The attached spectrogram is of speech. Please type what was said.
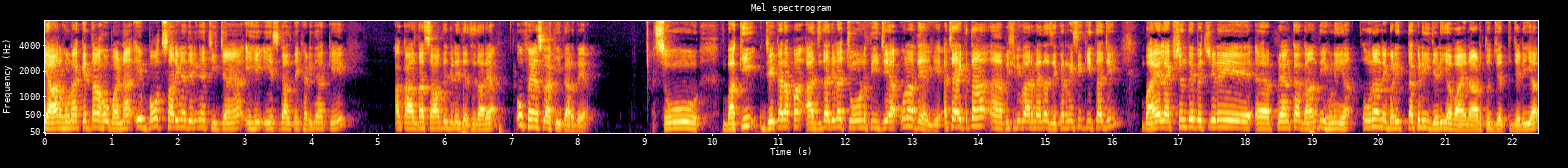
ਤਿਆਰ ਹੋਣਾ ਕਿੱਦਾਂ ਉਹ ਬਣਨਾ ਇਹ ਬਹੁਤ ਸਾਰੀਆਂ ਜਿਹੜੀਆਂ ਚੀਜ਼ਾਂ ਆ ਇਹ ਇਸ ਗੱਲ ਤੇ ਖੜੀਆਂ ਕਿ ਅਕਾਲ ਤਖਤ ਸਾਹਿਬ ਦੇ ਜਿਹੜੇ ਜਥੇਦਾਰ ਆ ਉਹ ਫੈਸਲਾ ਕੀ ਕਰਦੇ ਆ। ਸੋ ਬਾਕੀ ਜੇਕਰ ਆਪਾਂ ਅੱਜ ਦਾ ਜਿਹੜਾ ਚੋਣ ਨਤੀਜੇ ਆ ਉਹਨਾਂ ਤੇ ਆਈਏ। ਅੱਛਾ ਇੱਕ ਤਾਂ ਪਿਛਲੀ ਵਾਰ ਮੈਂ ਇਹਦਾ ਜ਼ਿਕਰ ਨਹੀਂ ਸੀ ਕੀਤਾ ਜੀ। ਬਾਈ ਇਲੈਕਸ਼ਨ ਦੇ ਵਿੱਚ ਜਿਹੜੇ ਅ, ਪ੍ਰਿਯੰਕਾ ਗਾਂਧੀ ਹੁਣੀ ਆ ਉਹਨਾਂ ਨੇ ਬੜੀ ਤਕੜੀ ਜਿਹੜੀ ਆ ਵਾਇਨਾਡ ਤੋਂ ਜਿੱਤ ਜਿਹੜੀ ਆ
